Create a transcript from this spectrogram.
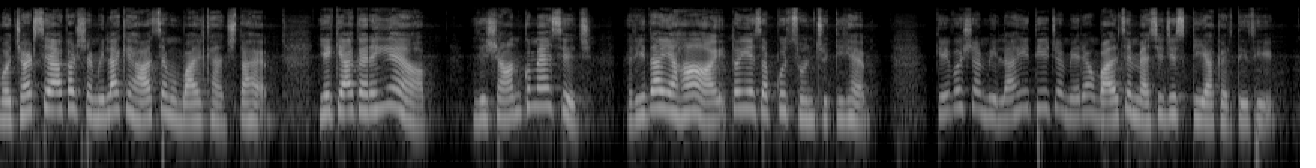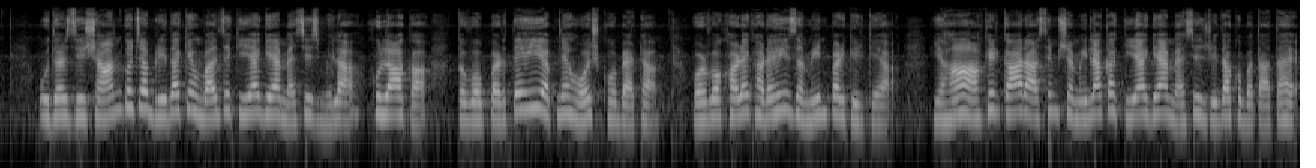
वो झट से आकर शमीला के हाथ से मोबाइल खींचता है। ये क्या कर रही हैं आप? जिशान को मैसेज। रीदा यहाँ आई तो ये सब कुछ सुन चुकी है। कि वो शमीला ही थी जो मेरे मोबाइल से मैसेजेस किया करती थी। उधर जीशान को जब रिदा के मोबाइल से किया गया मैसेज मिला, खुला का तो वो पढ़ते ही अपने होश खो बैठा और वो खड़े खड़े ही ज़मीन पर गिर गया। यहाँ आखिरकार आसिम शमीला का किया गया मैसेज रीदा को बताता है।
